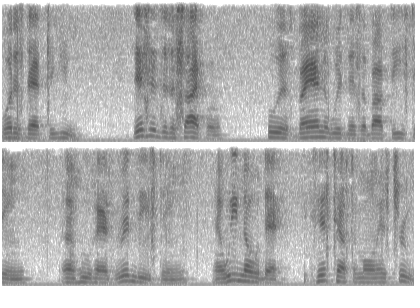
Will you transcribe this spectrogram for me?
what is that to you? This is the disciple who is bearing the witness about these things and who has written these things, and we know that his testimony is true.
